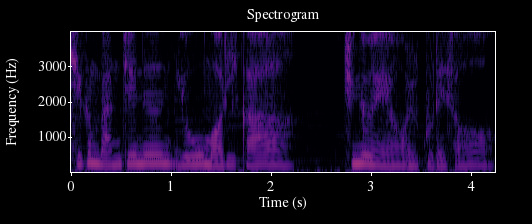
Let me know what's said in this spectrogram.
지금 만지는 요 머리가 중요해요, 얼굴에서.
